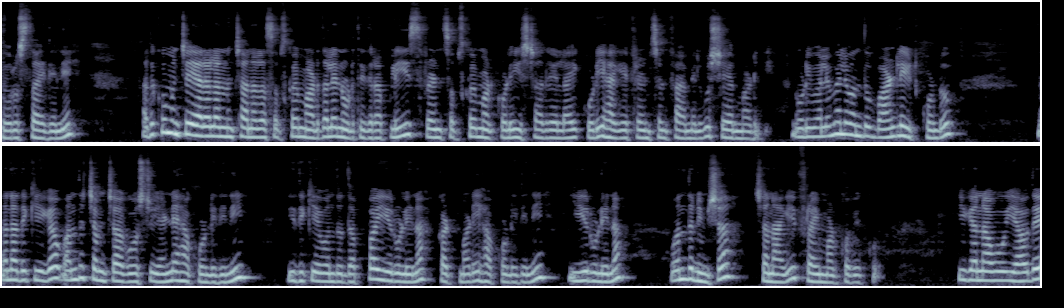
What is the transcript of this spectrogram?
ತೋರಿಸ್ತಾ ಇದ್ದೀನಿ. ಅದಕ್ಕೂ ಮುಂಚೆ ಯಾರೆಲ್ಲ ನನ್ನ ಚಾನಲ್ ಸಬ್ಸ್ಕ್ರೈಬ್ ಮಾಡ್ದಲೇ ನೋಡ್ತಿದ್ದೀರಾ, ಪ್ಲೀಸ್ ಫ್ರೆಂಡ್ಸ್ ಸಬ್ಸ್ಕ್ರೈಬ್ ಮಾಡ್ಕೊಳ್ಳಿ. ಇಷ್ಟ ಆದರೆ ಲೈಕ್ ಕೊಡಿ, ಹಾಗೆ ಫ್ರೆಂಡ್ಸ್ ಆ್ಯಂಡ್ ಫ್ಯಾಮಿಲಿಗೂ ಶೇರ್ ಮಾಡಿ. ನೋಡಿ, ಒಲೆ ಮೇಲೆ ಒಂದು ಬಾಂಡ್ಲಿ ಇಟ್ಕೊಂಡು ನಾನು ಅದಕ್ಕೆ ಈಗ ಒಂದು ಚಮಚ ಆಗುವಷ್ಟು ಎಣ್ಣೆ ಹಾಕ್ಕೊಂಡಿದ್ದೀನಿ ಇದಕ್ಕೆ ಒಂದು ದಪ್ಪ ಈರುಳ್ಳಿನ ಕಟ್ ಮಾಡಿ ಹಾಕ್ಕೊಂಡಿದ್ದೀನಿ ಈರುಳ್ಳಿನ ಒಂದು ನಿಮಿಷ ಚೆನ್ನಾಗಿ ಫ್ರೈ ಮಾಡ್ಕೋಬೇಕು. ಈಗ ನಾವು ಯಾವುದೇ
